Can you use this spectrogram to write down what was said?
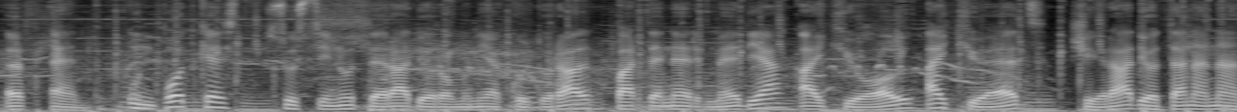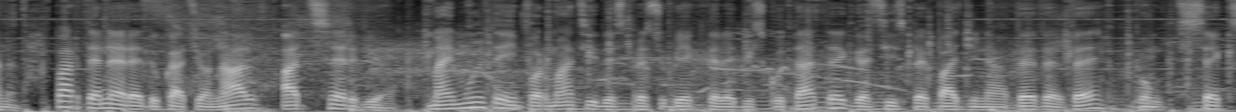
FN, un podcast susținut de Radio România Cultural, parteneri media, IQ All, IQ Ads și Radio Tananana, partener educațional Ad Servio. Mai multe informații despre subiectele discutate găsiți pe pagina www.sex.ro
